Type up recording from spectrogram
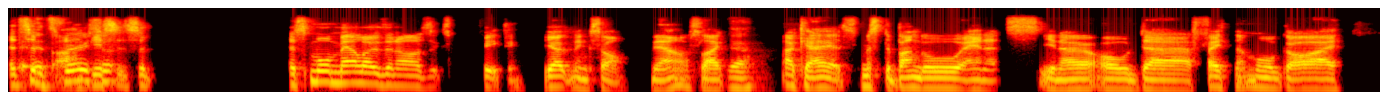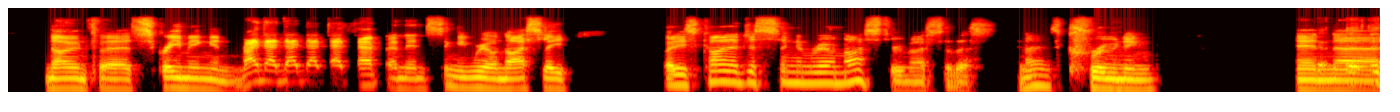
It's, it's a, I guess it's a it's more mellow than I was expecting. The opening song. Now it's like, yeah. okay, it's Mr. Bungle and it's you know old uh, Faith No More guy, known for screaming and and then singing real nicely, but he's kind of just singing real nice through most of this. You know, it's crooning and uh,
